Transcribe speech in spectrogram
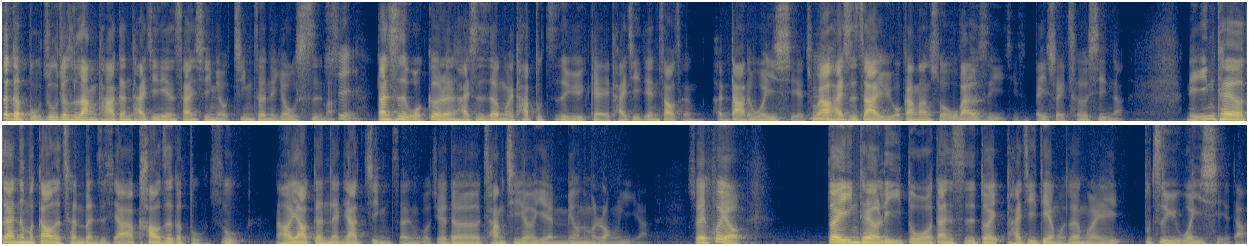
这个补助就是让它跟台积电、三星有竞争的优势嘛？是。但是我个人还是认为它不至于给台积电造成很大的威胁，主要还是在于我刚刚说五百二十亿其实杯水车薪呐。你 Intel 在那么高的成本之下要靠这个补助。然后要跟人家竞争，我觉得长期而言没有那么容易啊，所以会有对 Intel 利多，但是对台积电，我认为不至于威胁到。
